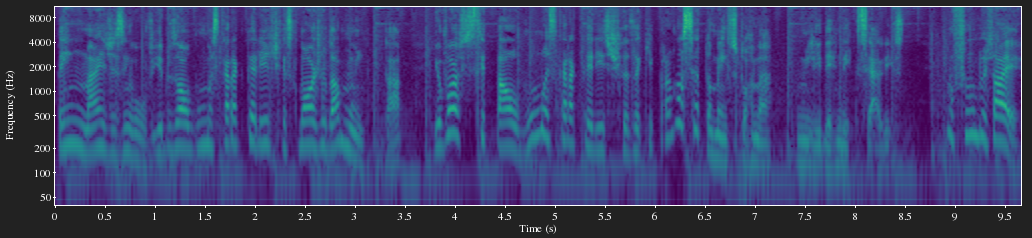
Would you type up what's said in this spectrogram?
têm mais desenvolvidos algumas características que vão ajudar muito, tá? Eu vou citar algumas características aqui para você também se tornar um líder nexialista. No fundo já é,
